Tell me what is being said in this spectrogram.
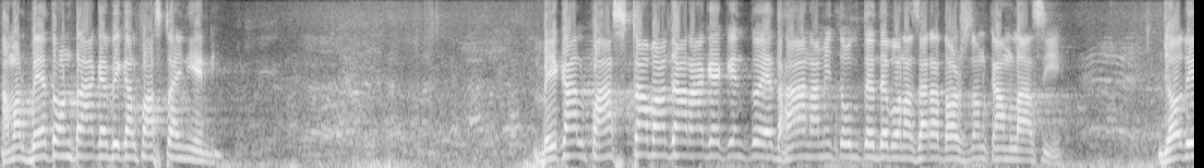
আমার বেতনটা আগে বিকাল পাঁচটায় নিয়ে নি। বিকাল পাঁচটা বাজার আগে কিন্তু এ ধান আমি তুলতে দেব না, যারা দশজন কামলা আছি। যদি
